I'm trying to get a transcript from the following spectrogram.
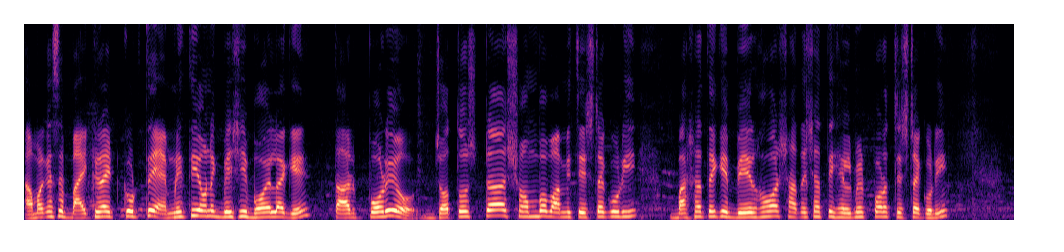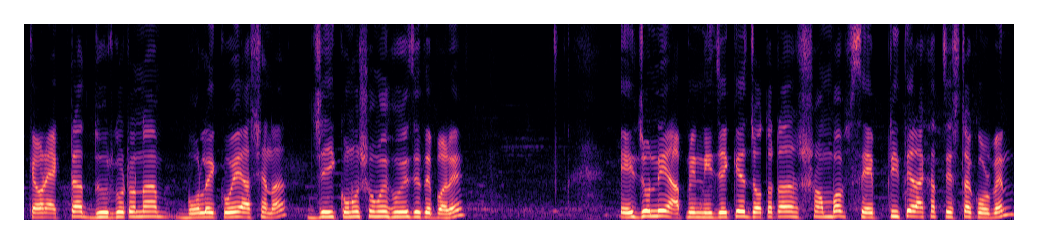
আমার কাছে বাইক রাইড করতে এমনিতেই অনেক বেশি ভয় লাগে। তারপরেও যতটা সম্ভব আমি চেষ্টা করি বাসা থেকে বের হওয়ার সাথে সাথে হেলমেট পরার চেষ্টা করি। কারণ একটা দুর্ঘটনা বলে কয়ে আসে না, যেই কোনো সময় হয়ে যেতে পারে। এই জন্যে আপনি নিজেকে যতটা সম্ভব সেফটিতে রাখার চেষ্টা করবেন।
